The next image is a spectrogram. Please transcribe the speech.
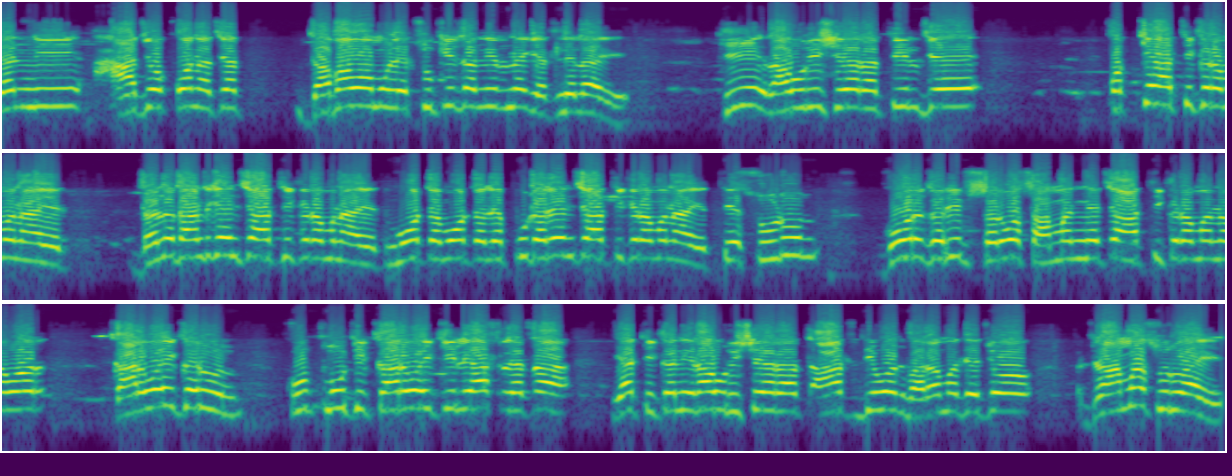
त्यांनी हा जो कोणाच्या दबावामुळे चुकीचा निर्णय घेतलेला आहे की राऊरी शहरातील जे पक्के अतिक्रमण आहेत धनदांडग्यांचे अतिक्रमण आहेत मोठ्या मोठ्या पुढाऱ्यांचे अतिक्रमण आहेत ते सोडून गोरगरीब सर्वसामान्याच्या अतिक्रमणावर कारवाई करून खूप मोठी कारवाई केली असल्याचा या ठिकाणी राऊरी शहरात आज दिवसभरामध्ये जो ड्रामा सुरू आहे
